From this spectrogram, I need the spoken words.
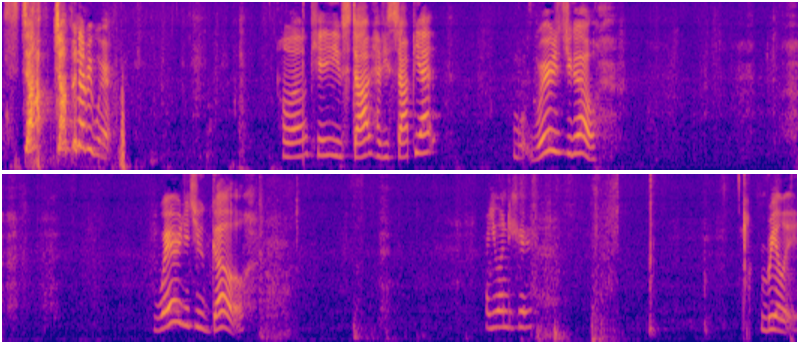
stop jumping everywhere. Hello, Kitty, you've stopped? Have you stopped yet? Where did you go? Where did you go? Are you under here? Really?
